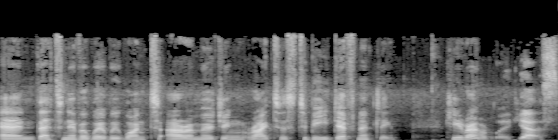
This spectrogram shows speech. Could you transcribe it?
And that's never where we want our emerging writers to be, definitely. Kira? Totally, yes.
